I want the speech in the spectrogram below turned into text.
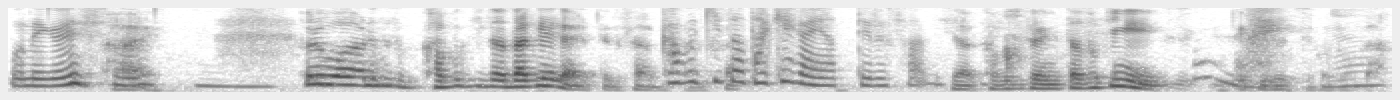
お願いしえはいます、。それはあれですか？歌舞伎座だけがやってるサービス。歌舞伎座。だけがやってるサービスじゃあ歌舞伎座に行った時にできるってことか。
